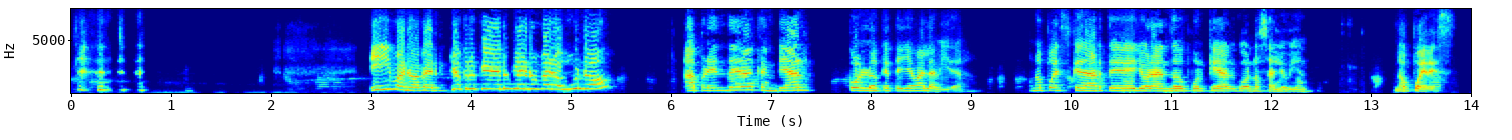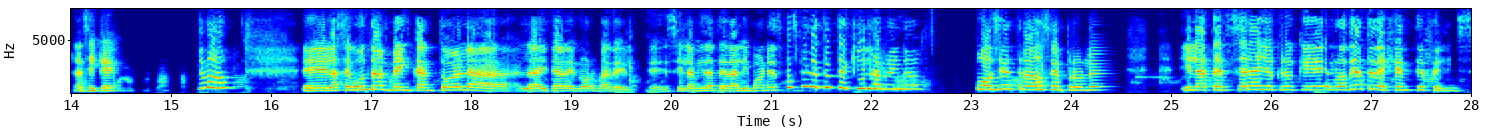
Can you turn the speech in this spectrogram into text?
y bueno, a ver, yo creo que regla número uno, aprender a cambiar con lo que te lleva la vida. No puedes quedarte llorando porque algo no salió bien. No puedes. Así que, de modo. Eh, la segunda, me encantó la, la idea de Norma de eh, si la vida te da limones, pues pídete un tequila, reina. Pues ya entrados en problemas. Y la tercera, yo creo que rodéate de gente feliz.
